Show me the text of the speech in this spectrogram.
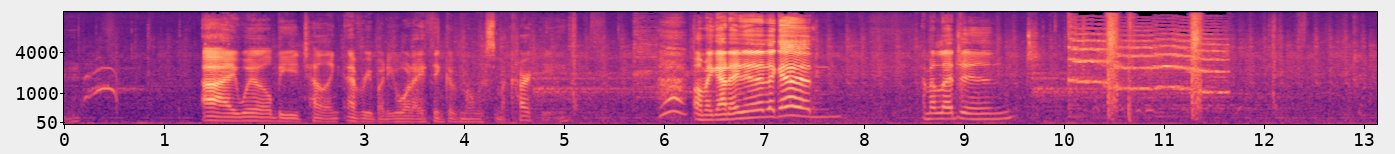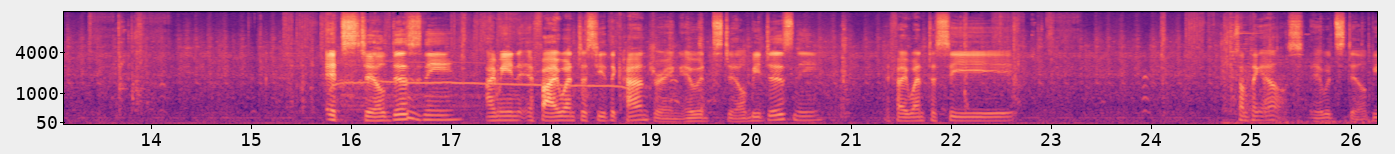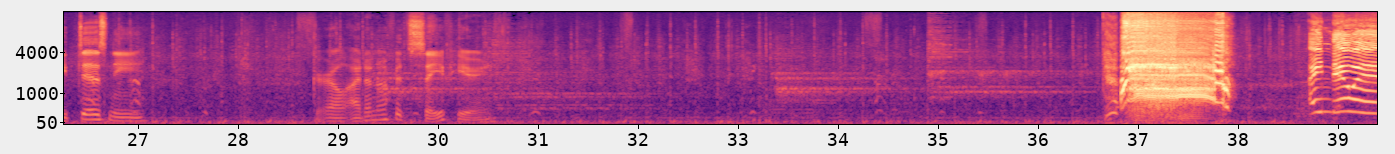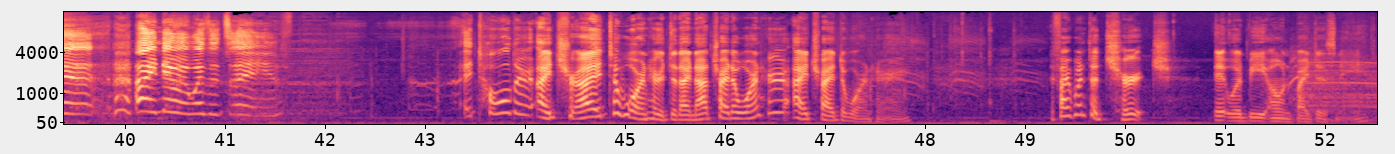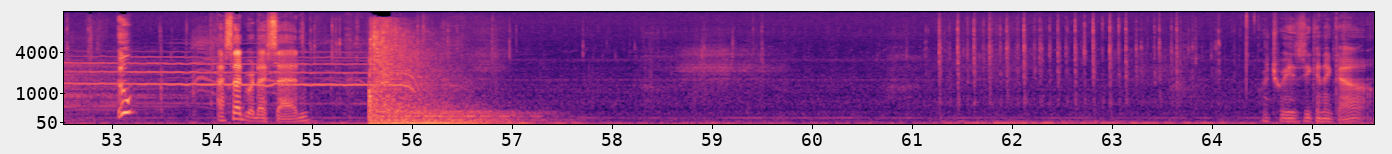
I will be telling everybody what I think of Melissa McCarthy. oh my god, I did it again! I'm a legend. It's still Disney. I mean, if I went to see The Conjuring, it would still be Disney. If I went to see something else, it would still be Disney. Girl, I don't know if it's safe here. Ah! I knew it! I knew it wasn't safe! I told her. I tried to warn her. Did I not try to warn her? I tried to warn her. If I went to church, it would be owned by Disney. I said what I said. Which way is he gonna go?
